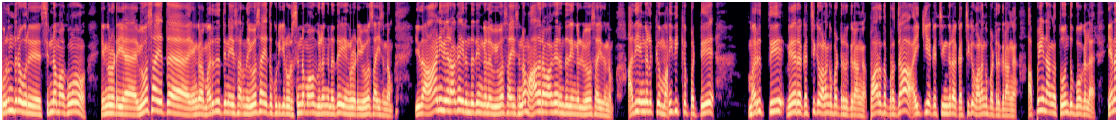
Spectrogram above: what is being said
பொருந்துகிற ஒரு சின்னமாகவும் எங்களுடைய விவசாயத்தை எங்கள் மருதத்தினை சார்ந்த விவசாயத்தை குறிக்கிற ஒரு சின்னமாகவும் விளங்குனது எங்களுடைய விவசாய சின்னம். இது ஆணிவேராக இருந்தது எங்கள் விவசாய சின்னம் ஆதரவாக இருந்தது எங்கள் விவசாய சின்னம். அது எங்களுக்கு மதிக்கப்பட்டு மறுத்து வேற கட்சிக்கு வழங்கப்பட்டிருக்கிறாங்க. பாரத பிரஜா ஐக்கிய கட்சிங்கிற கட்சிக்கு வழங்கப்பட்டிருக்கிறாங்க. அப்பயும் நாங்கள் தோந்து போகலை. ஏன்னா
